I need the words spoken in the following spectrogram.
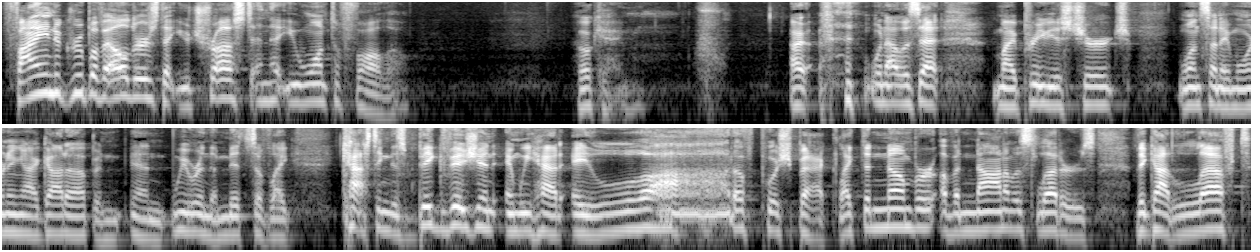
Find a group of elders that you trust and that you want to follow okay I, when i was at my previous church one Sunday morning, I got up and, and we were in the midst of like casting this big vision, and we had a lot of pushback, like the number of anonymous letters that got left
